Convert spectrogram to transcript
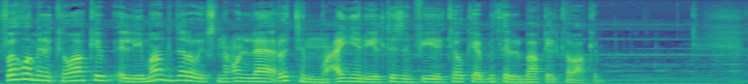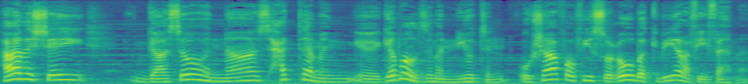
فهو من الكواكب اللي ما قدروا يصنعون له رتم معين يلتزم فيه الكوكب مثل باقي الكواكب. هذا الشيء قاسوه الناس حتى من قبل زمن نيوتن وشافوا فيه صعوبة كبيرة في فهمه.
